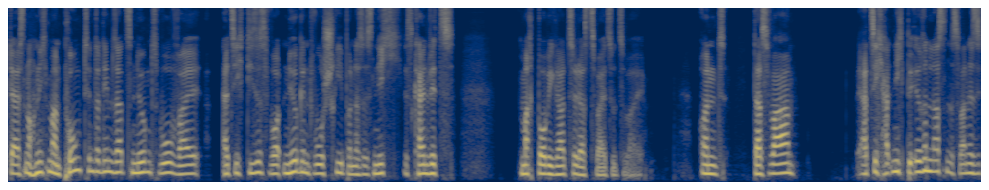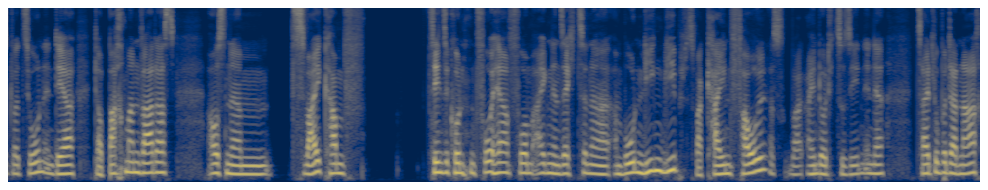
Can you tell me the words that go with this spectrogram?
da ist noch nicht mal ein Punkt hinter dem Satz nirgendwo, weil als ich dieses Wort nirgendwo schrieb, und das ist nicht, ist kein Witz, macht Bobby Glatzel das 2 zu 2. Und das war, er hat sich halt nicht beirren lassen. Das war eine Situation, in der, ich glaube, Bachmann war das, aus einem Zweikampf zehn Sekunden vorher vor dem eigenen 16er am Boden liegen blieb. Das war kein Foul, das war eindeutig zu sehen in der Zeitlupe danach.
